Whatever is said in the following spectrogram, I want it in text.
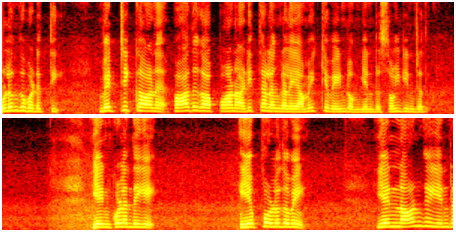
ஒழுங்குபடுத்தி வெற்றிக்கான பாதுகாப்பான அடித்தளங்களை அமைக்க வேண்டும் என்று சொல்கின்றது. என் குழந்தையே எப்பொழுதுமே என் நான்கு என்ற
